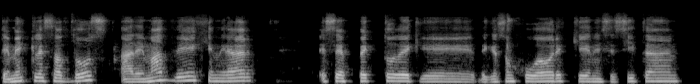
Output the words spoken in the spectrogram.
te mezcla esas dos, además de generar ese aspecto de que, de que son jugadores que necesitan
